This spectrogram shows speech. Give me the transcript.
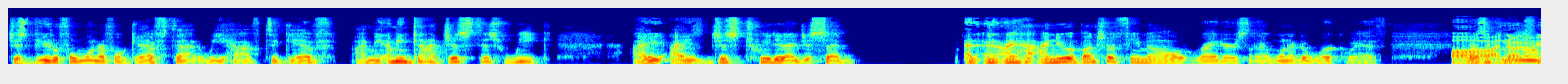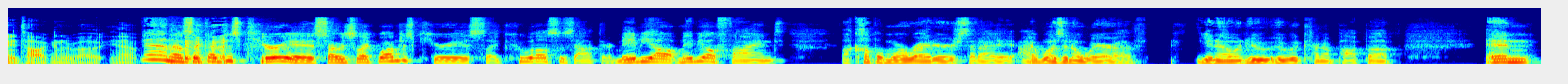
just beautiful wonderful gift that we have to give i mean i mean god just this week I I just tweeted. I just said, and, and I I knew a bunch of female writers that I wanted to work with. Oh, I, like, I know what you're talking about. Yeah. Yeah, and I was like, I'm just curious. I was like, well, I'm just curious. Like, who else is out there? Maybe I'll maybe I'll find a couple more writers that I I wasn't aware of, you know, and who who would kind of pop up. And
